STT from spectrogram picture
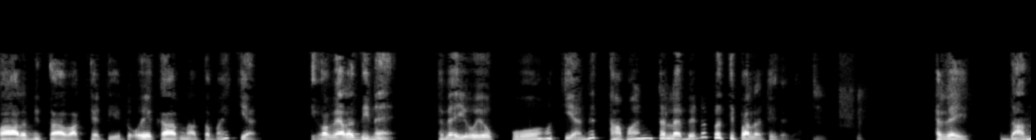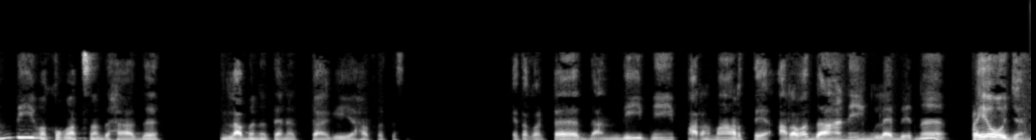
පාරමිතාවක් හැටියට ඔය කාරණා තමයි කියන්නේ. ඒවා වැරදි නෑ. හැබැයි ඔය ඔක්කොම කියන්නේ Tamanට ලැබෙන ප්‍රතිඵල ටික. හැබැයි දන් දීම කුමක් සඳහාද? ලබන තැනැත්තාගේ යහපත එතකොට දන් දීමේ පරමාර්ථය අරව දාණයෙන් ලැබෙන ප්‍රයෝජන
